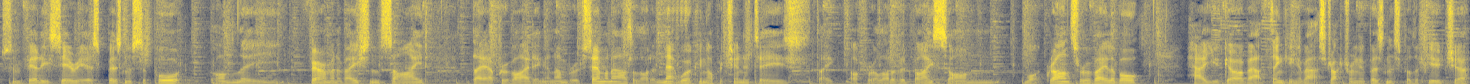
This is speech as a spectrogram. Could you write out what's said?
some fairly serious business support on the Fareham Innovation side. They are providing a number of seminars, a lot of networking opportunities. They offer a lot of advice on what grants are available, how you go about thinking about structuring a business for the future.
